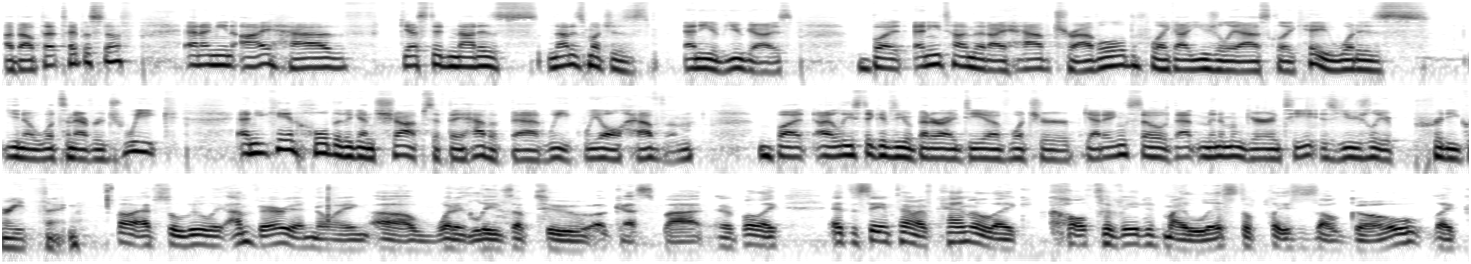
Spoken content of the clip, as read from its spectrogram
about that type of stuff. And I mean, I have guested not as not as much as any of you guys, but anytime that I have traveled, like I usually ask like, "Hey, what is you know, what's an average week?" And you can't hold it against shops if they have a bad week. We all have them. But at least it gives you a better idea of what you're getting. So that minimum guarantee is usually a pretty great thing. Oh, absolutely. I'm very annoying uh, when it leads up to a guest spot. Uh, But like at the same time, I've kind of like cultivated my list of places I'll go. Like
